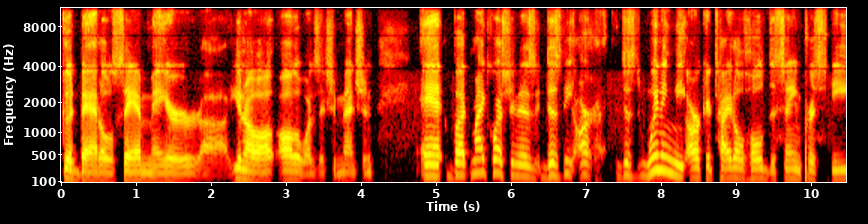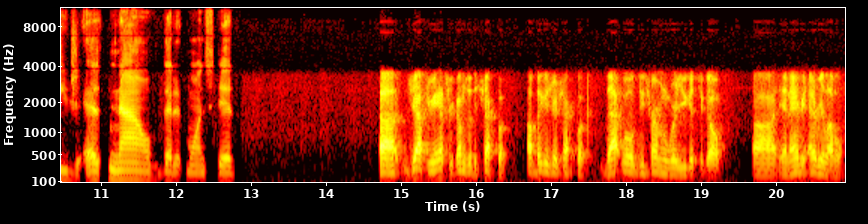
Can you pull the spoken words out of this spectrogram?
good battles, Sam Mayer, uh, you know all, all the ones that you mentioned. And but my question is, does the art does winning the ARCA title hold the same prestige as now that it once did? Uh, Jeff, your answer comes with a checkbook. How big is your checkbook? That will determine where you get to go uh, in every every level.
